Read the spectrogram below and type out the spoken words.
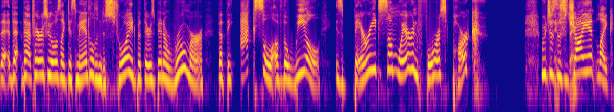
th- that Ferris wheel was like dismantled and destroyed. But there's been a rumor that the axle of the wheel is buried somewhere in Forest Park, which is this giant, like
